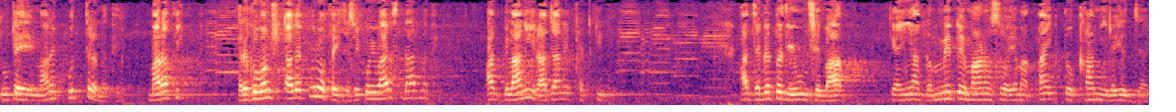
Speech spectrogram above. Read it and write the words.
તૂટે, મારે પુત્ર નથી. મારાથી રઘુવંશ કાલે પૂરો થઈ જશે, કોઈ વારસદાર નથી. આ ગ્લાની રાજાને ખટકી આ જગત જ એવું છે બાપ, કે અહીંયા ગમે તે માણસો એમાં કાંઈક તો ખામી રહી જ જાય.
